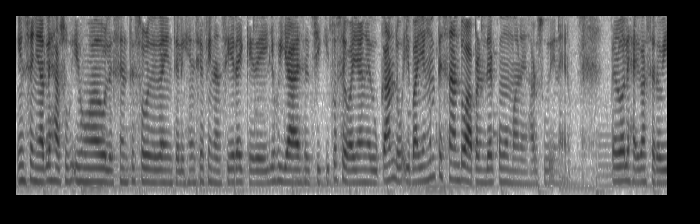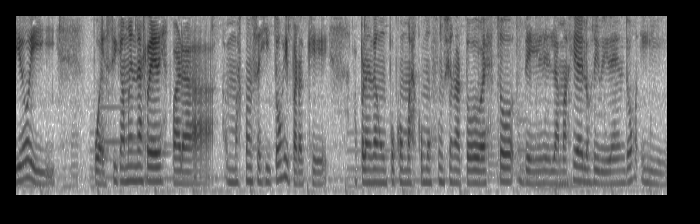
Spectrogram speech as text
enseñarles a sus hijos adolescentes sobre la inteligencia financiera y que de ellos ya desde chiquitos se vayan educando y vayan empezando a aprender cómo manejar su dinero. espero les haya servido y pues síganme en las redes para más consejitos y para que aprendan un poco más cómo funciona todo esto de la magia de los dividendos y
